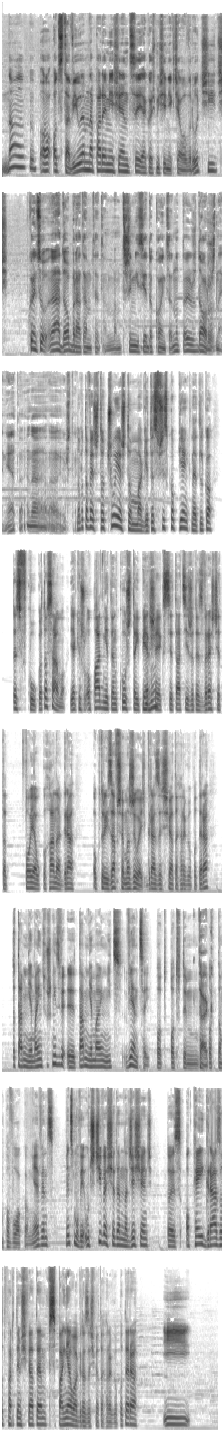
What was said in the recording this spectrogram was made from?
no, o, odstawiłem na parę miesięcy, jakoś mi się nie chciało wrócić. W końcu, a dobra, tam, te, tam mam trzy misje do końca, no to już dorżnę, nie? To, no, no, już tak. no bo to wiesz, to czujesz tą magię, to jest wszystko piękne, tylko to jest w kółko to samo. Jak już opadnie ten kurz tej pierwszej mhm. ekscytacji, że to jest wreszcie ta twoja ukochana gra, o której zawsze marzyłeś, gra ze świata Harry'ego Pottera, to tam nie ma nic już nic, y, tam nie ma nic więcej pod, pod tym, tak. pod tą powłoką, nie? Więc, więc mówię, uczciwe 7 na 10 to jest ok gra z otwartym światem, wspaniała gra ze świata Harry'ego Pottera i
